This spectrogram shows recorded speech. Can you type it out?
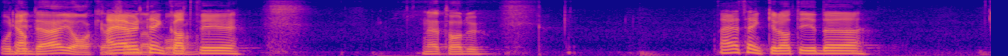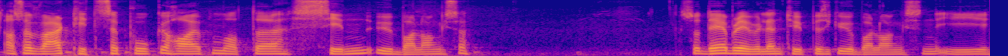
Og det Ja. er der jeg kan Nei, jeg vil tenke på... at vi Nei, ta du. Nei, jeg tenker at i det Altså hver tidsepoke har jo på en måte sin ubalanse. Så det blir vel den typiske ubalansen i,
